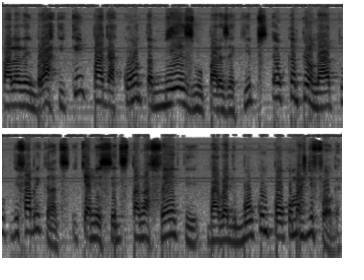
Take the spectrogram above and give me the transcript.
para lembrar que quem paga a conta mesmo para as equipes é o campeonato de fabricantes e que a Mercedes está na frente da Red Bull com um pouco mais de folga.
